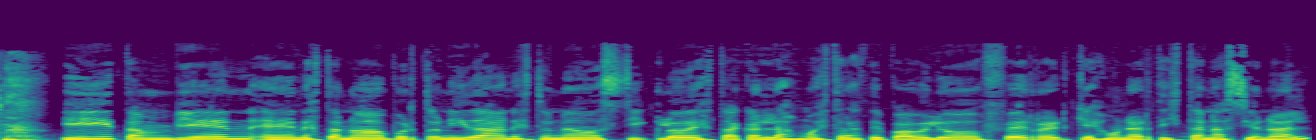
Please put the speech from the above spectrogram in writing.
y también en esta nueva oportunidad, en este nuevo ciclo, destacan las muestras de Pablo Ferrer, que es un artista nacional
